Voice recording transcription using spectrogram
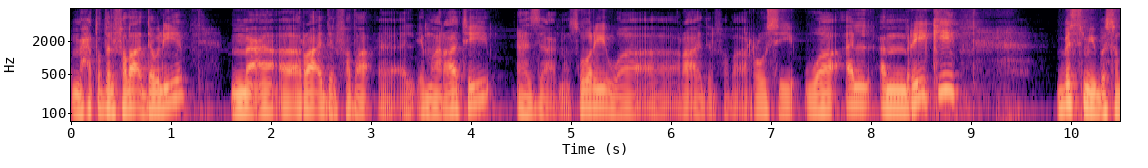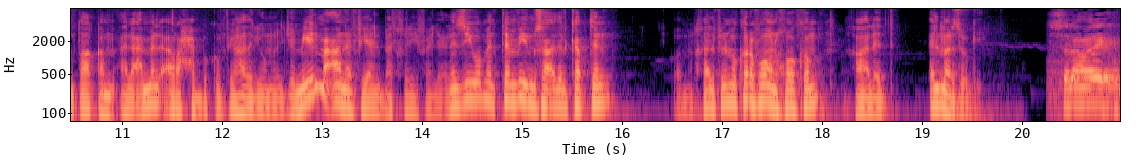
محطة الفضاء الدولية مع رائد الفضاء الإماراتي هزاع المنصوري ورائد الفضاء الروسي والأمريكي باسمي باسم طاقم العمل أرحب بكم في هذا اليوم الجميل معنا في البث خليفة العنزي ومن تنفيذ مساعد الكابتن ومن خلف الميكروفون أخوكم خالد المرزوقي. السلام عليكم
